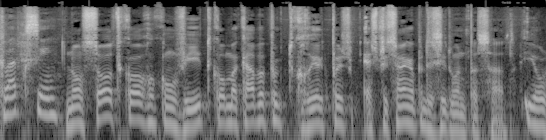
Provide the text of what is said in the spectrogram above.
Claro que sim. Não só decorre o convite, como acaba por decorrer depois. A exposição era para ter sido o ano passado. Ele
